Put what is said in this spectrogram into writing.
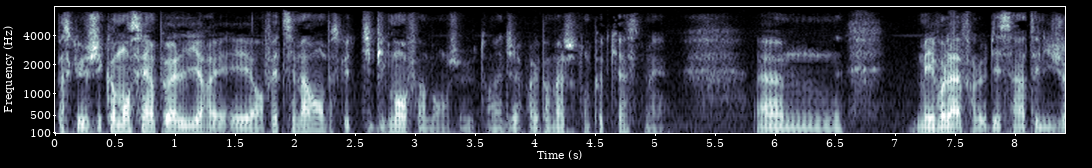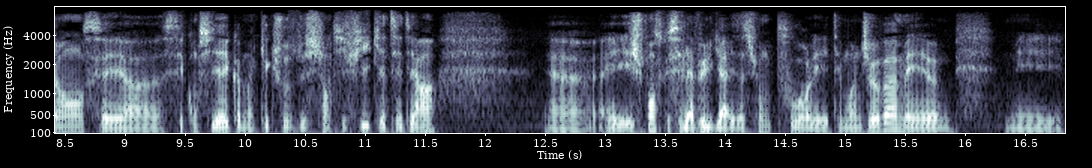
parce que j'ai commencé un peu à le lire et, en fait c'est marrant parce que typiquement, enfin bon, je t'en ai déjà parlé pas mal sur ton podcast, mais euh, mais voilà, enfin le dessin intelligent, c'est euh, c'est considéré comme quelque chose de scientifique, etc. Euh, et, je pense que c'est la vulgarisation pour les témoins de Jéhovah, mais euh, mais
